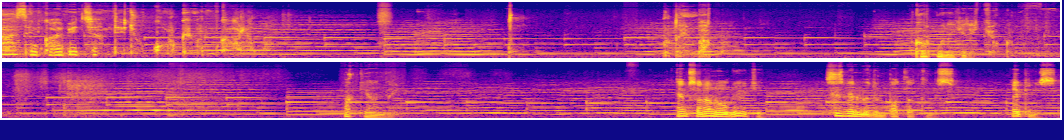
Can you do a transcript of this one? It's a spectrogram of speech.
Ben seni kaybedeceğim diye Korkmana gerek yok. Bak yanındayım. Hem sana ne oluyor ki? Siz benim ödümü patlattınız. Hepiniz.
